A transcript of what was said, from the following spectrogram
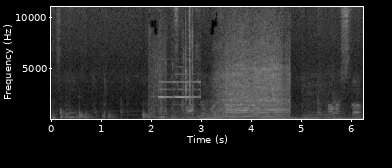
This this car so much. How am I stuck?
